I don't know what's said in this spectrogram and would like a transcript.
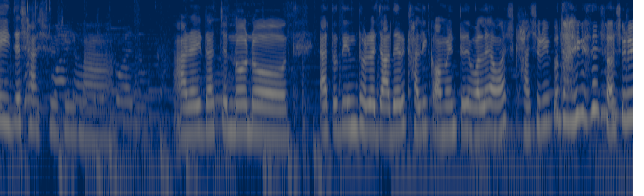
এই যে শাশুড়ি মা আর এইটা হচ্ছে ননদ। এতদিন ধরে যাদের খালি কমেন্টে বলে আমার শাশুড়ি কোথায় গেছে? শাশুড়ি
